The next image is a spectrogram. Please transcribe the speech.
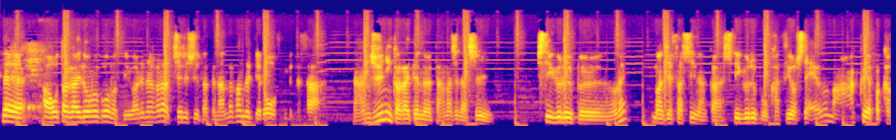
すね。はい、であお互いどうのこうのって言われながら、チェルシーだってなんだかんだ言ってローを含めてさ、何十人抱えてんのよって話だし、シティグループのね、マンチェスターシティなんかシティグループを活用して、うまくやっぱ囲い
